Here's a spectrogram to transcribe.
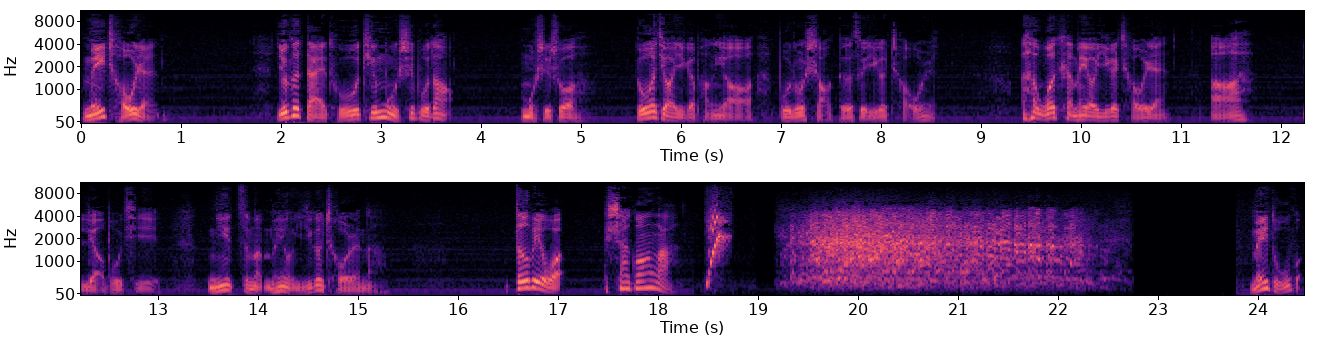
没仇人。有个歹徒听牧师布道，牧师说：“多交一个朋友，不如少得罪一个仇人。” 我可没有一个仇人啊！了不起，你怎么没有一个仇人呢？都被我杀光了。没读过。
